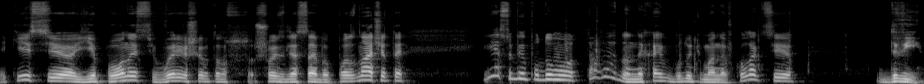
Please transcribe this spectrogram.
Якийсь е, японець вирішив там щось для себе позначити. І я собі подумав, та ладно, нехай будуть у мене в колекції дві.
